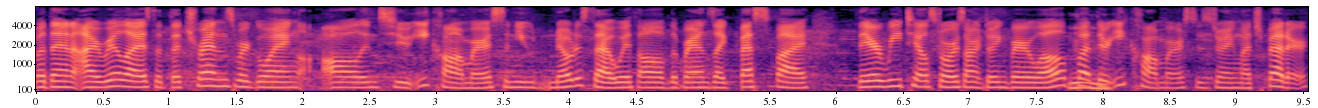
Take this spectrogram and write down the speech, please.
But then I realized that the trends were going all into e commerce, and you notice that with all of the brands like Best Buy. Their retail stores aren't doing very well, but their e commerce is doing much better.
